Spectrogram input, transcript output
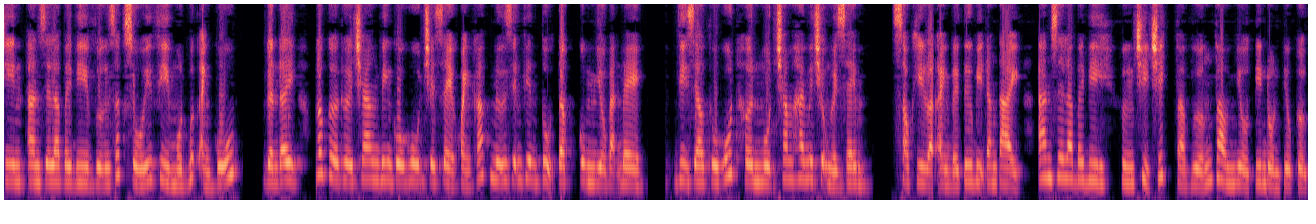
tin Angela Baby vướng rắc rối vì một bức ảnh cũ. Gần đây, blogger thời trang Bingo Hu chia sẻ khoảnh khắc nữ diễn viên tụ tập cùng nhiều bạn bè. Video thu hút hơn 120 triệu người xem. Sau khi loạt ảnh đời tư bị đăng tải, Angela Baby hứng chỉ trích và vướng vào nhiều tin đồn tiêu cực.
